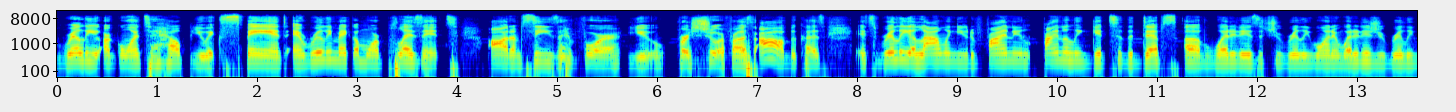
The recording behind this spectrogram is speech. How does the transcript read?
really are going to help you expand and really make a more pleasant autumn season for you for sure for us all because it's really allowing you to finally finally get to the depths of what it is that you really want and what it is you really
